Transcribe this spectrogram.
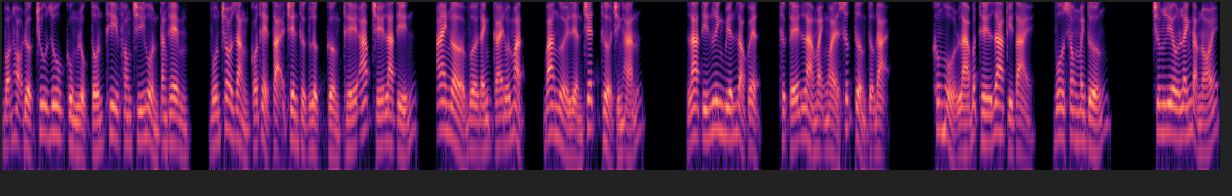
Bọn họ được Chu Du cùng lục tốn thi phong trí hồn tăng thêm, vốn cho rằng có thể tại trên thực lực cường thế áp chế La Tín, ai ngờ vừa đánh cái đối mặt, ba người liền chết thừa chính hắn. La Tín linh biến rào quyệt, thực tế là mạnh ngoài sức tưởng tượng đại. Không hổ là bất thế gia kỳ tài, vô song manh tướng. Trương Liêu lãnh đạm nói,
